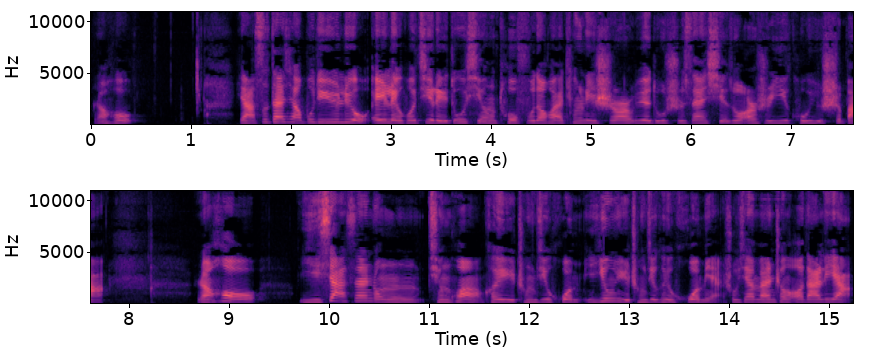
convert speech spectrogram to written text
然后，雅思单项不低于六，A 类或 G 类都行。托福的话，听力十二，阅读十三，写作二十一，口语十八。然后。以下三种情况可以成绩豁英语成绩可以豁免。首先，完成澳大利亚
